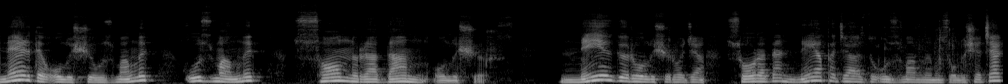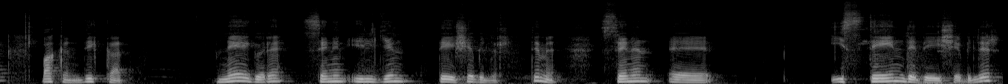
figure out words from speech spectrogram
Nerede oluşuyor uzmanlık? Uzmanlık sonradan oluşur. Neye göre oluşur hocam? Sonradan ne yapacağız da uzmanlığımız oluşacak? Bakın dikkat. Neye göre? Senin ilgin değişebilir. Değil mi? Senin e, isteğin de değişebilir.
